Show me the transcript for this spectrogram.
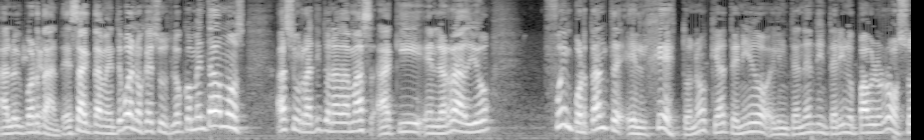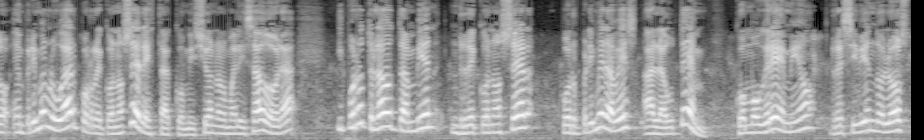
a lo importante, exactamente. Bueno, Jesús, lo comentábamos hace un ratito nada más aquí en la radio. Fue importante el gesto ¿no? que ha tenido el intendente interino Pablo Rosso, en primer lugar por reconocer esta comisión normalizadora y por otro lado también reconocer por primera vez a la UTEM como gremio recibiéndolos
